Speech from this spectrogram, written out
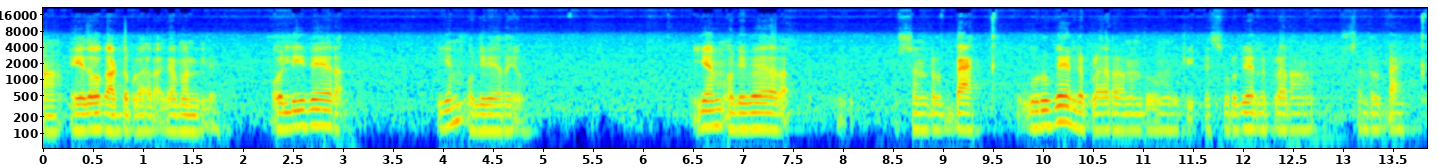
ആ ഏതോ കാട്ട് പ്ലെയറാ ഞാൻ പറഞ്ഞില്ലേ? ഒലിവേറ. എം ഒലിവേറയോ? എം ഒലിവേറ. സെൻട്രൽ ബാക്ക് ഉറുഗേന്റെ പ്ലെയറാണെന്ന് തോന്നുന്നു എനിക്ക്. എസ് ഉറുഗേന്റെ പ്ലെയറാണ് സെൻട്രൽ ബാക്ക്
